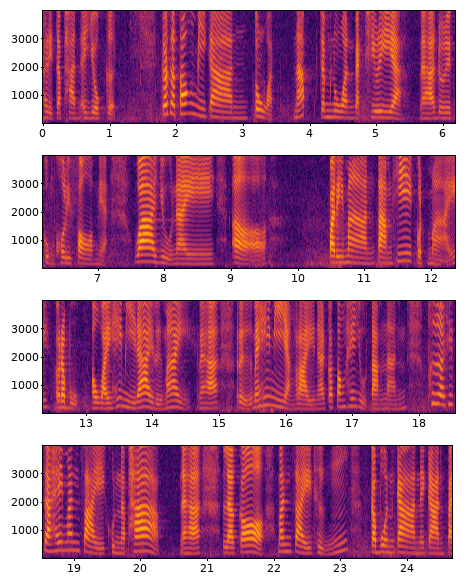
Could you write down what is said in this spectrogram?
ผลิตภัณฑ์ไอโยเกิร์ตก็จะต้องมีการตรวจนับจำนวนแบคทีเรียนะคะโดยในกลุ่มโคลิฟอร์มเนี่ยว่าอยู่ใน ปริมาณตามที่กฎหมายระบุเอาไว้ให้มีได้หรือไม่นะคะหรือไม่ให้มีอย่างไรนะก็ต้องให้อยู่ตามนั้น เพื่อที่จะให้มั่นใจคุณภาพนะคะแล้วก็มั่นใจถึงกระบวนการในการแปร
